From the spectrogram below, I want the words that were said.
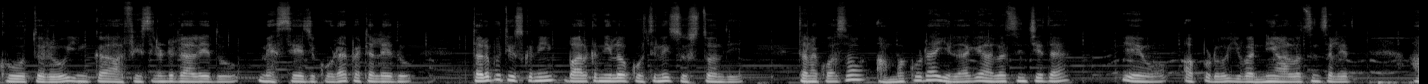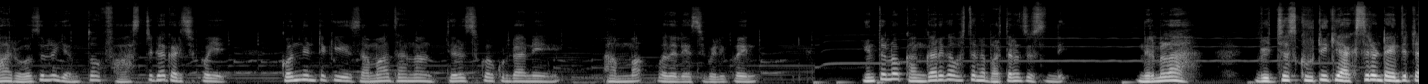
కూతురు ఇంకా ఆఫీస్ నుండి రాలేదు మెసేజ్ కూడా పెట్టలేదు. తలుపు తీసుకుని బాల్కనీలో కూర్చుని చూస్తోంది. తన కోసం అమ్మ కూడా ఇలాగే ఆలోచించేదా? ఏమో అప్పుడు ఇవన్నీ ఆలోచించలేదు. ఆ రోజులు ఎంతో ఫాస్ట్గా గడిచిపోయాయి. కొన్నింటికి సమాధానం తెలుసుకోకుండానే అమ్మ వదిలేసి వెళ్ళిపోయింది. ఇంతలో కంగారుగా వస్తున్న భర్తను చూసింది. నిర్మలా విద్య స్కూటీకి యాక్సిడెంట్ అయిందిట.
